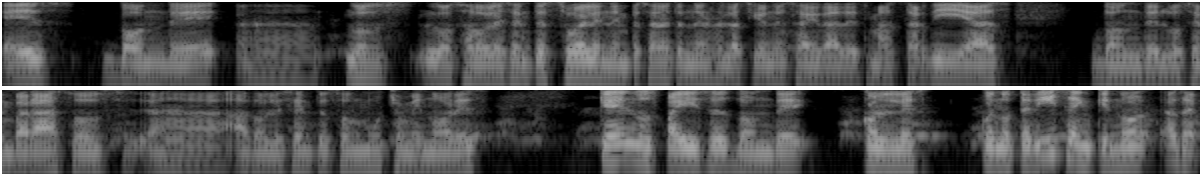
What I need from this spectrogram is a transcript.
es donde ah, los, los adolescentes suelen empezar a tener relaciones a edades más tardías, donde los embarazos ah, adolescentes son mucho menores que en los países donde con les, cuando te dicen que no, o sea,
